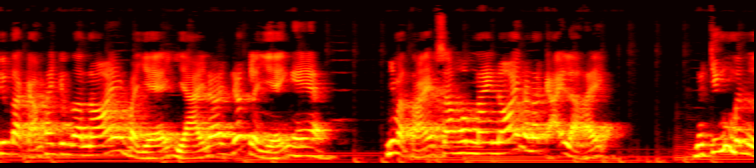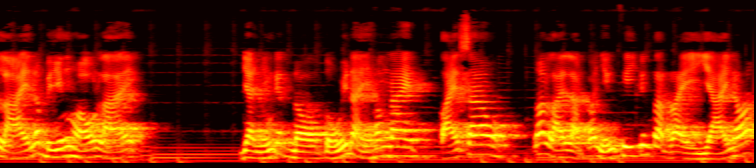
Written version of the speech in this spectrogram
chúng ta cảm thấy chúng ta nói và dễ dạy, nó rất là dễ nghe. Nhưng mà tại sao hôm nay nói nó nó cãi lại? Nó chứng minh lại, nó biện hộ lại. Và những cái đồ tuổi này hôm nay, tại sao nó lại là có những khi chúng ta rầy dạy nó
